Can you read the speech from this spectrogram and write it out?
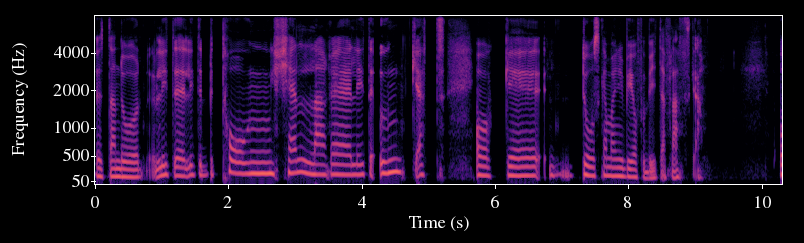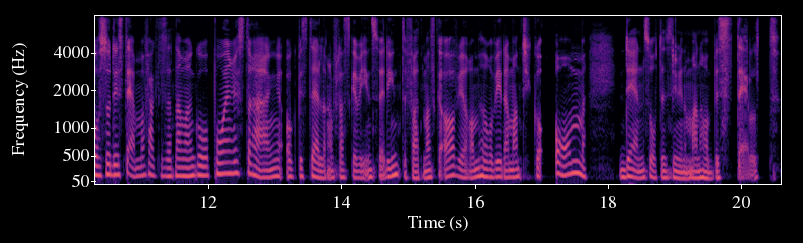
Utan då lite, lite betong, källare, lite unket. Och eh, då ska man ju be att få byta flaska. Och så det stämmer faktiskt att när man går på en restaurang och beställer en flaska vin så är det inte för att man ska avgöra om huruvida man tycker om den sortens vin man har beställt.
